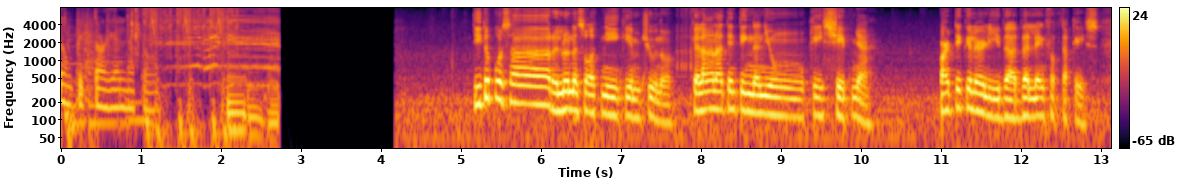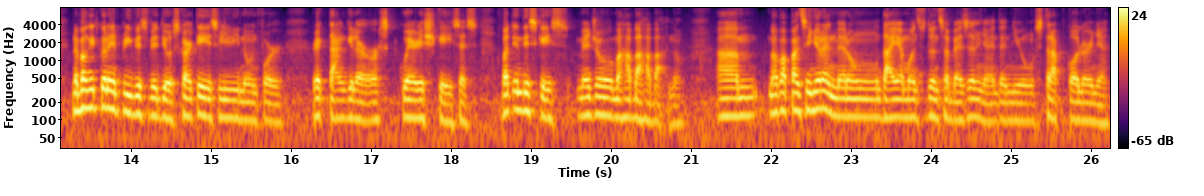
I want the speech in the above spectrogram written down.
tong pictorial na to. Dito po sa relo na suot ni Kim Chu, no, kailangan natin tingnan yung case shape niya. Particularly the the length of the case. Nabanggit ko na in previous videos, Cartier is really known for rectangular or squarish cases. But in this case, medyo mahaba-haba, no. Um, mapapansin nyo rin, merong diamonds dun sa bezel niya and then yung strap color niya,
